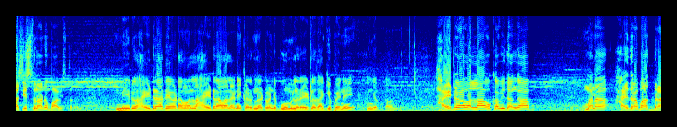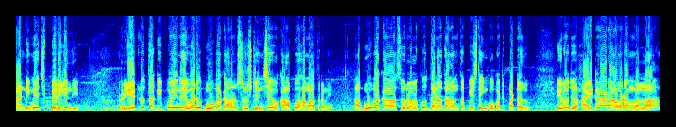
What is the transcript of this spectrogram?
ఆశిస్తున్నాను భావిస్తున్నాను. మీరు హైడ్రా తేవడం వల్ల హైడ్రా వల్లనే ఇక్కడ ఉన్నటువంటి భూముల రేట్లు తగ్గిపోయినాయి అని చెప్తా ఉన్నాను హైడ్రా వల్ల ఒక విధంగా మన హైదరాబాద్ బ్రాండ్ ఇమేజ్ పెరిగింది. రేట్లు తగ్గిపోయిన ఎవరు భూబకారాలు సృష్టించే ఒక అపోహ మాత్రమే. ఆ భూబకాసురులకు ధనదానం తప్పిస్తే ఇంకొకటి పట్టదు. ఈరోజు హైడ్రా రావడం వల్ల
